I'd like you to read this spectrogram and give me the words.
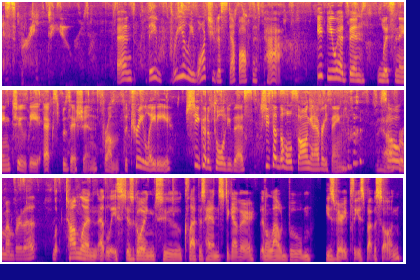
whispering to you. And they really want you to step off this path. If you had been listening to the exposition from the tree lady, she could have told you this. She said the whole song and everything. Yeah, So- I'll remember that. Look, Tomlin at least is going to clap his hands together in a loud boom. He's very pleased by the song.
